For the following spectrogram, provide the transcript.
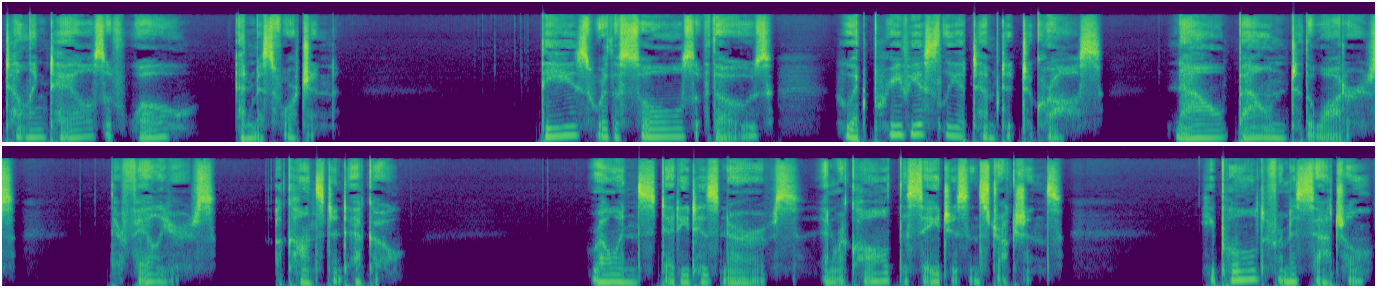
telling tales of woe and misfortune. These were the souls of those who had previously attempted to cross, now bound to the waters, their failures a constant echo. Rowan steadied his nerves and recalled the sage's instructions. He pulled from his satchel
